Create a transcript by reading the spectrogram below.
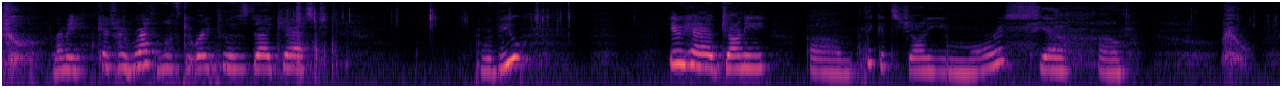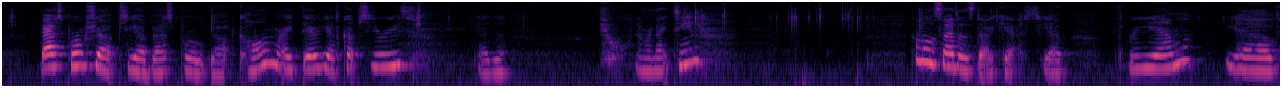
whew, let me catch my breath and let's get right into this diecast review. Here we have Johnny um, I think it's Johnny Morris. Yeah. Um, whew. Bass Pro Shops. Yeah, BassPro.com. Right there. You have Cup Series. Yeah, the whew, number 19. Come to the side of this diecast. You have 3M. You have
